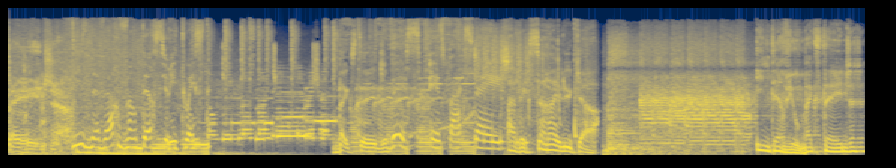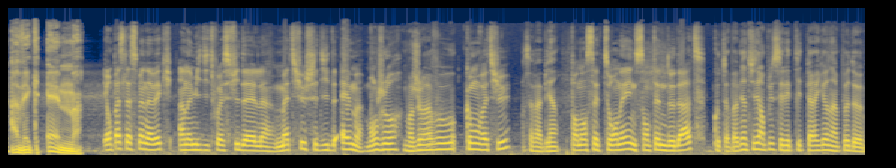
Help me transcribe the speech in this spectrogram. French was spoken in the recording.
Backstage. 19h, 20h sur It West. Backstage This is Backstage. avec Sarah et Lucas. Interview backstage avec M. Et on passe la semaine avec un ami d'It West fidèle, Mathieu Chédid M. Bonjour. Bonjour à vous, Comment vas-tu? Ça va bien. Pendant cette tournée, une centaine de dates. Écoute, ça va bien. Tu sais, en plus, c'est les petites périodes un peu de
